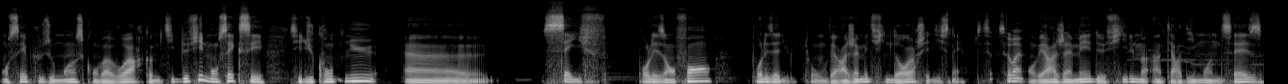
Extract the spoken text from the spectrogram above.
on sait plus ou moins ce qu'on va voir comme type de film. On sait que c'est du contenu euh, safe pour les enfants, pour les adultes. On verra jamais de films d'horreur chez Disney. C'est vrai. On verra jamais de films interdits moins de 16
